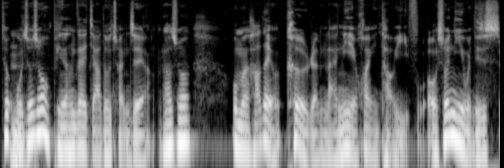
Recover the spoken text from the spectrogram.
就我就说我平常在家都穿这样，然后说。我们好歹有客人来，你也换一套衣服。我说，你以为你是谁？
